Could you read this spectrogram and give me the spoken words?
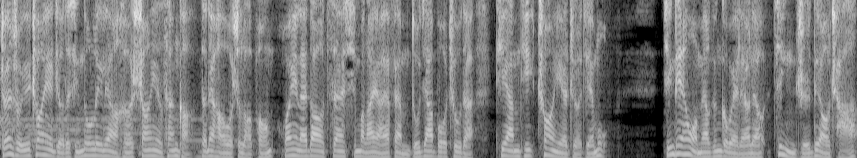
专属于创业者的行动力量和商业参考。大家好，我是老彭，欢迎来到在喜马拉雅 FM 独家播出的 TMT 创业者节目。今天我们要跟各位聊聊尽职调查。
